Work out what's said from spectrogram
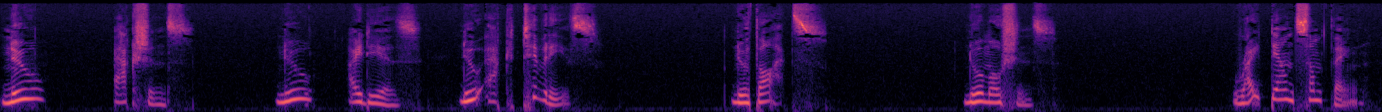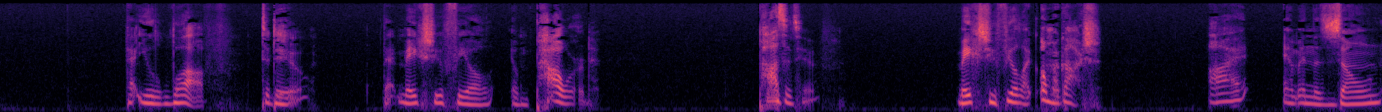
new actions, new ideas, new activities, new thoughts, new emotions. Write down something that you love to do that makes you feel empowered, positive, makes you feel like, oh my gosh, I am in the zone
